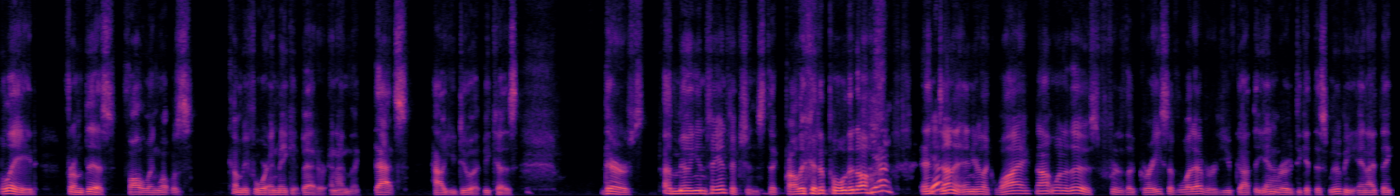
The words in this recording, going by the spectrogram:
Blade from this following what was come before and make it better. And I'm like, that's how you do it because there's a million fan fictions that probably could have pulled it off Yeah. and yeah. done it. And you're like, why not one of those for the grace of whatever? You've got the Yeah. inroad to get this movie. And I think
